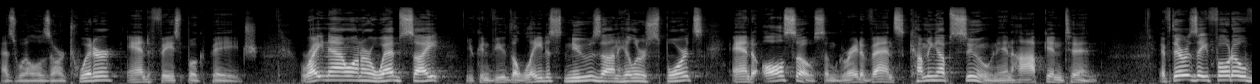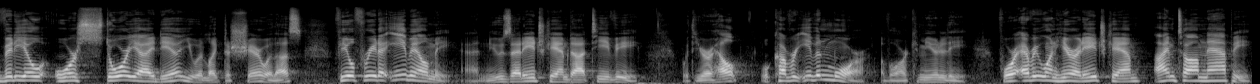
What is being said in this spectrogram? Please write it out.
as well as our Twitter and Facebook page. Right now on our website, you can view the latest news on Hiller sports and also some great events coming up soon in Hopkinton. If there is a photo, video, or story idea you would like to share with us, feel free to email me at news at hcam.tv. With your help, we'll cover even more of our community. For everyone here at HCAM, I'm Tom Nappy.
